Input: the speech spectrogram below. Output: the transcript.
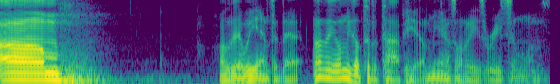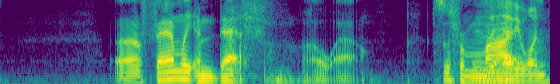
Um. Oh yeah, we answered that. Let me, let me go to the top here. Let me answer one of these recent ones. Uh, family and death. Oh wow. This is from This is a heavy one.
